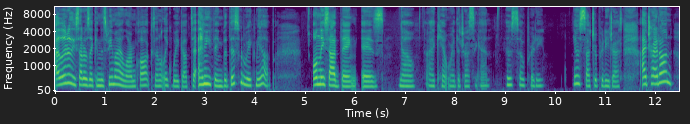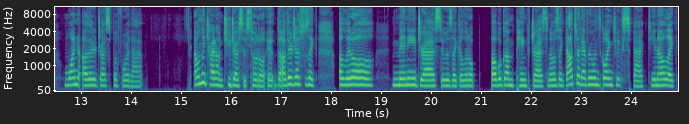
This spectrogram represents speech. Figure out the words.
I literally said, I was like, can this be my alarm clock? Because I don't like wake up to anything, but this would wake me up. Only sad thing is, no, I can't wear the dress again. It was so pretty. It was such a pretty dress. I tried on one other dress before that, I only tried on two dresses total. It, the other dress was like a little mini dress. It was like a little bubblegum pink dress. And I was like, that's what everyone's going to expect, you know? Like,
